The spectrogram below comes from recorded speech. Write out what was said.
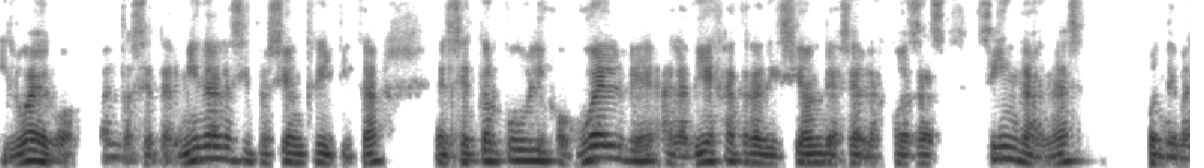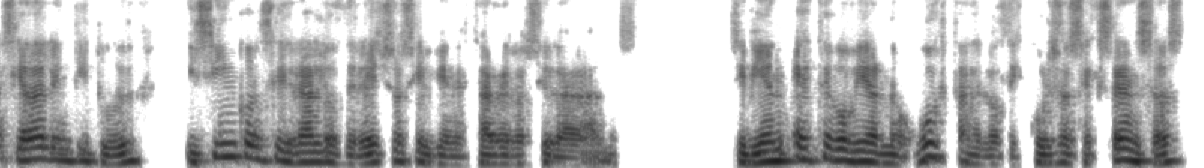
y luego, cuando se termina la situación crítica, el sector público vuelve a la vieja tradición de hacer las cosas sin ganas, con demasiada lentitud y sin considerar los derechos y el bienestar de los ciudadanos. Si bien este gobierno gusta de los discursos extensos,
